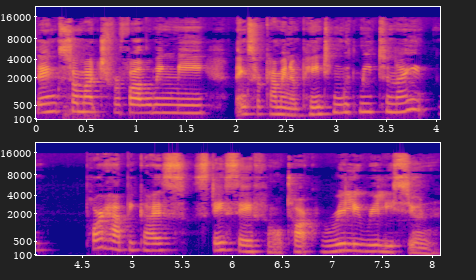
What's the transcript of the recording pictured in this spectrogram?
Thanks so much for following me. Thanks for coming and painting with me tonight. Pour happy guys. Stay safe and we'll talk really, really soon.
